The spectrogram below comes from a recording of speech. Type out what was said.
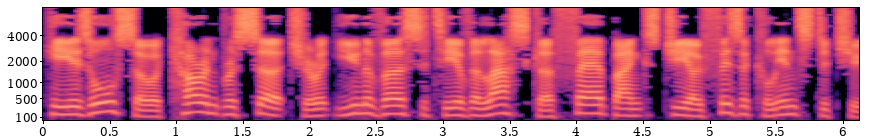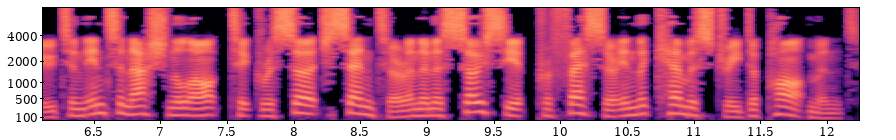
He is also a current researcher at University of Alaska Fairbanks Geophysical Institute and International Arctic Research Center and an associate professor in the chemistry department.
